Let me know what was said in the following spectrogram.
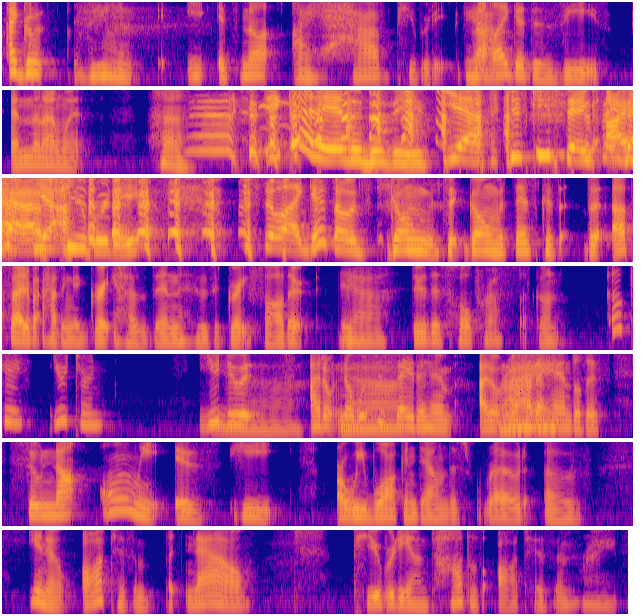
i go zealand it's not i have puberty. It's Yeah. not like a disease. And then i went huh it kind of is a disease yeah just keep saying Just say i that, have yeah. puberty so I guess I was going to going with this because the upside about having a great husband who's a great father is Yeah. through this whole process I've gone, okay, your turn. You do it. I don't know what to say to him. I don't know how to handle this. So not only is he are we walking down this road of, you know, autism, but now puberty on top of autism. Right.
